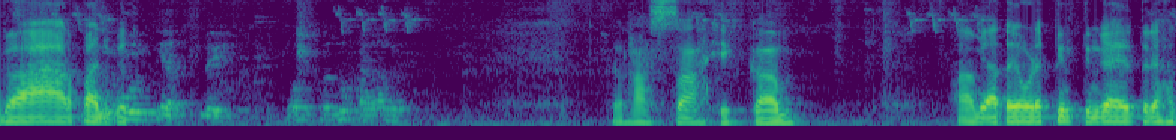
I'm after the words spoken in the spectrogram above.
गार पाणी पित. ऊन त्यात लई. मस्त दुखायला लागलं. तर असं आहे काम. आम्ही आता एवढ्या तीन तीन गाय तरी हात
